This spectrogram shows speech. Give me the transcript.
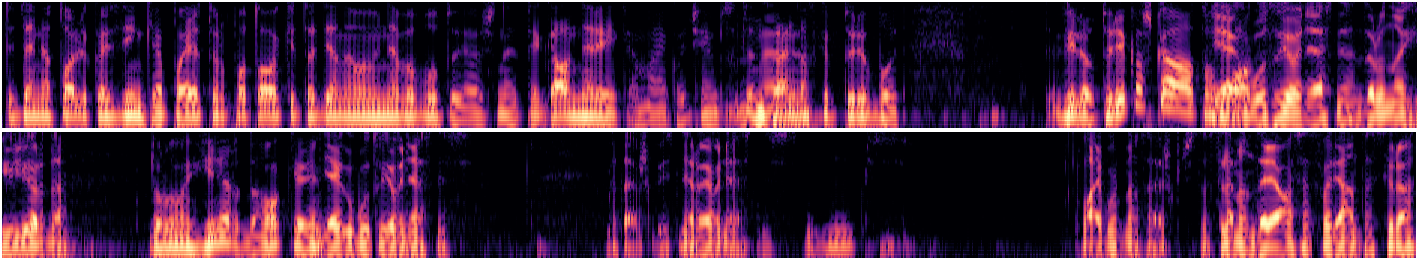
Tai ten netoli kazinkė, paėtų ir po to kitą dieną jau nebebūtų jo, žinai. Tai gal nereikia Maiko Jameso, ten velnas kaip turi būti. Vėliau, turi kažką? Jeigu būtų jaunesnis Darūna Hilliardą, Durūno Hillardą, okei. Okay. jeigu būtų jaunesnis. Bet aišku, jis nėra jaunesnis. Klaiburnas, aišku, šitas elementariausias variantas yra.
